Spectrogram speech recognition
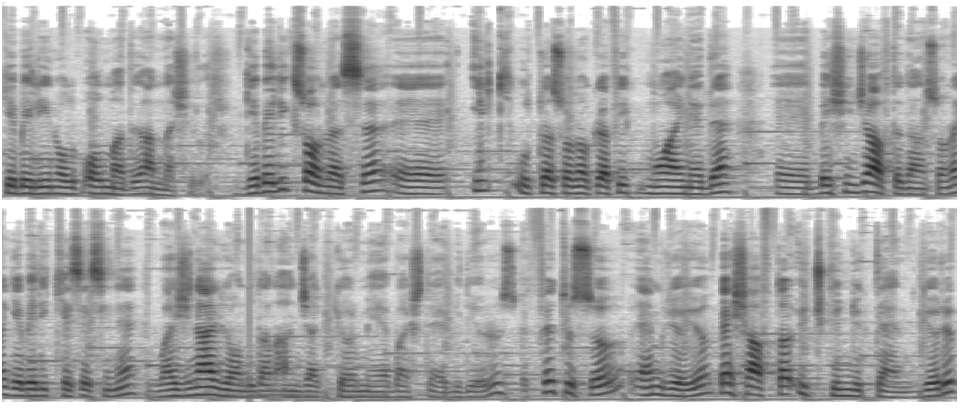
gebeliğin olup olmadığı anlaşılır. Gebelik sonrası e, ilk ultrasonografik muayenede 5. haftadan sonra gebelik kesesini vajinal yoldan ancak görmeye başlayabiliyoruz. Fötüsü, embriyoyu 5 hafta 3 günlükten görüp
